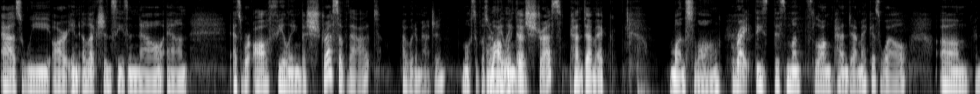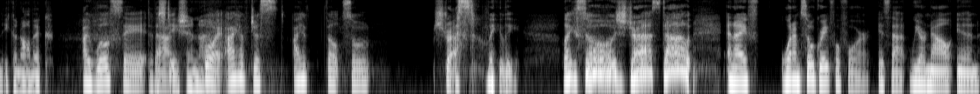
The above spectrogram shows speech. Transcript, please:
as we are in election season now, and as we're all feeling the stress of that, I would imagine most of us are feeling that stress. Pandemic, months long, Right. These this month long pandemic as well. Um, and the economic. I will say Devastation. that boy, I have just I have felt so stressed lately. Like so stressed out. And I've what I'm so grateful for is that we are now in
